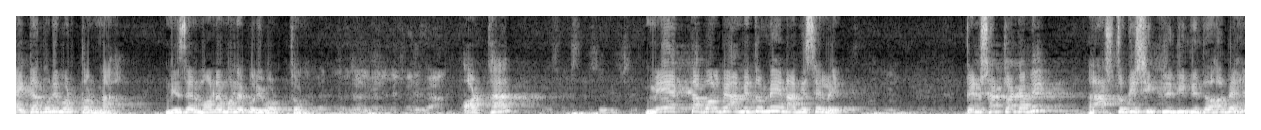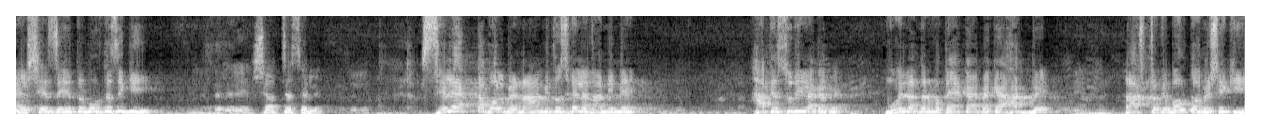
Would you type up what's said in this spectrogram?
কাইটা পরিবর্তন না, নিজের মনে মনে পরিবর্তন। অর্থাৎ, মেয়ে একটা বলবে, আমি তো মেয়ে না, আমি ছেলে। প্যান্ট, শার্ট লাগাবে, রাষ্ট্রকে স্বীকৃতি দিতে হবে। হ্যাঁ সে যেহেতু বলতেছে কি? সে হচ্ছে ছেলে। ছেলে একটা বলবে না, আমি তো ছেলে না, আমি মেয়ে। হাতে ছুরি লাগাবে, মহিলাদের মতো একাই বেকায় হাঁটবে। রাষ্ট্রকে বলতে হবে সে কি?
